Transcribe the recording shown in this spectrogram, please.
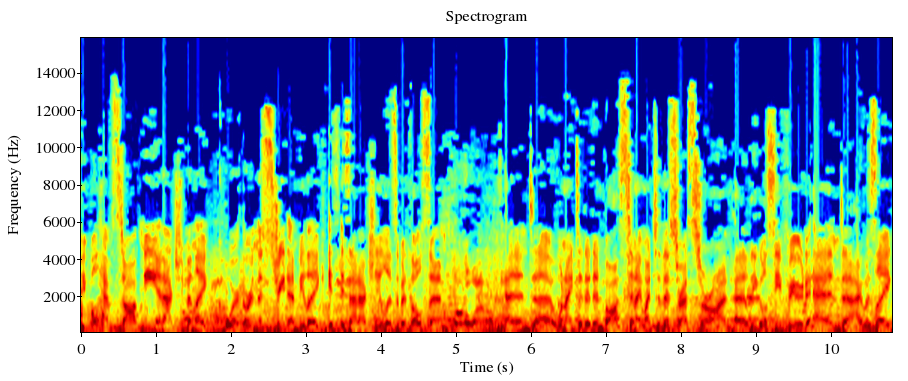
people have stopped me and actually been like, or, or in the street and be like, is, is that actually Elizabeth Olsen? Oh wow. And uh, when I did it in Boston, I went to this restaurant, uh, Legal Seafood, and uh, I was like,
